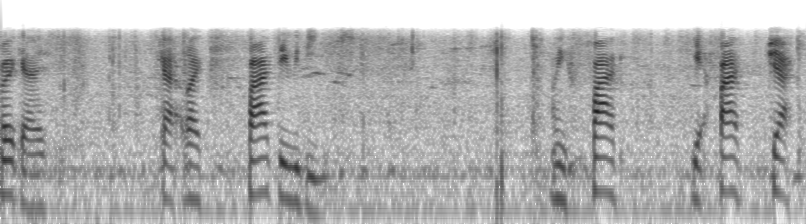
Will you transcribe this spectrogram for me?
Alright guys, got like five DVDs. I mean five, yeah, five jackets.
